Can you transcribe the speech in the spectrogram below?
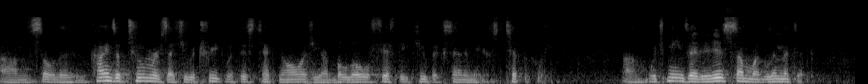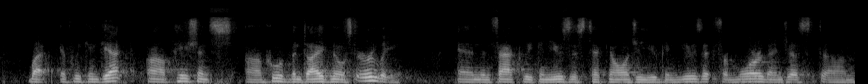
Um, so the kinds of tumors that you would treat with this technology are below 50 cubic centimeters typically, um, which means that it is somewhat limited. But if we can get uh, patients uh, who have been diagnosed early, and in fact we can use this technology, you can use it for more than just um,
